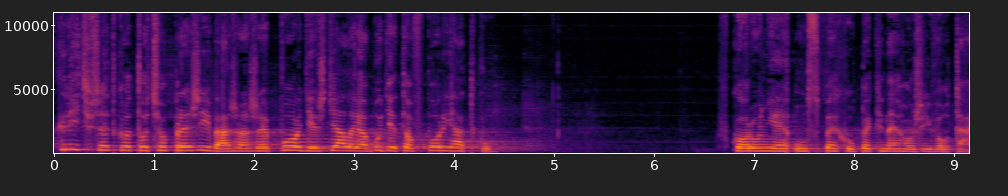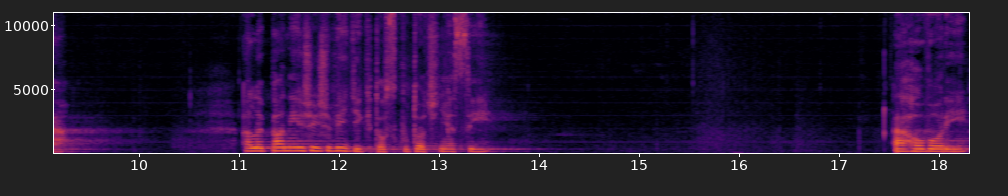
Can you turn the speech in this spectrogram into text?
skryť všetko to, čo prežívaš a že pôjdeš ďalej a bude to v poriadku. V korune úspechu pekného života. Ale Pán Ježiš vidí, kto skutočne si. A hovorí,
